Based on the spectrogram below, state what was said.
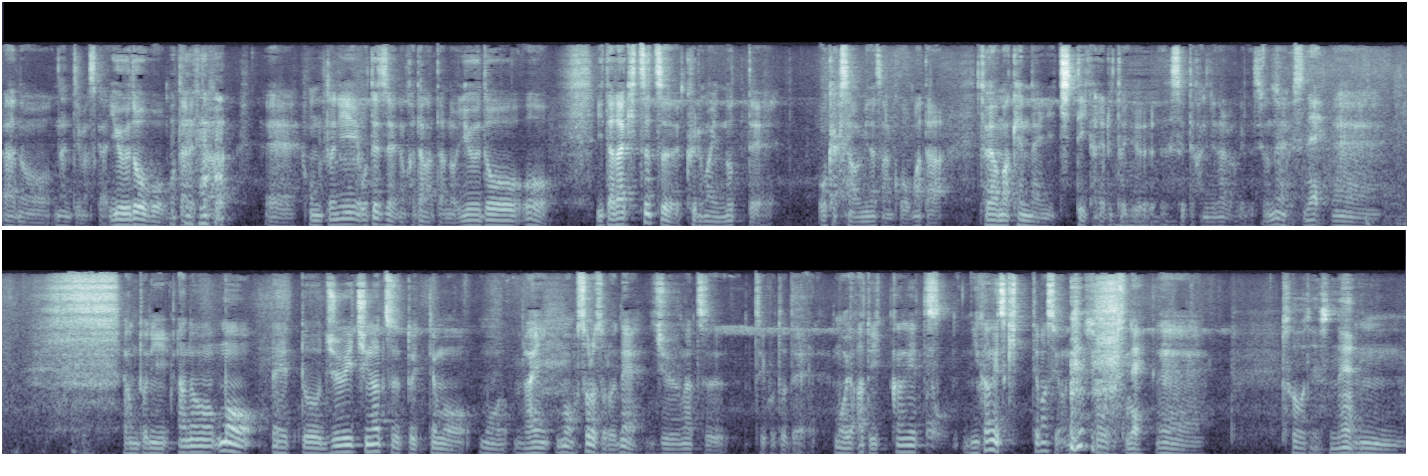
うあのなんて言いますか誘導棒を持たれた、えー本当にお手伝いの方々の誘導をいただきつつ車に乗ってお客さんは皆さんこうまた富山県内に散っていかれるという、そういった感じになるわけですよね。そうですね。ええ本当に。あのもう、えっと11月といってももう来もうそろそろね10月ということでもうあと1か月2か月切ってますよね。そうですね。えそうですえね。うん、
